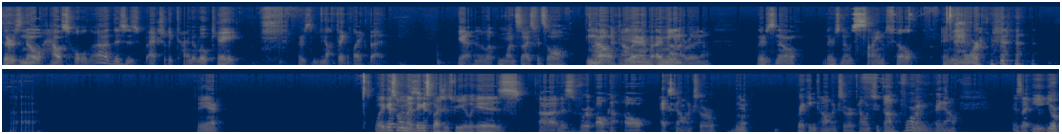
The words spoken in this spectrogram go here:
there's no household, ah, this is actually kind of okay. There's nothing like that. Yeah, one size fits all. No, comic. yeah, I mean- not really. No. There's no, there's no Seinfeld anymore. uh, yeah. Well, I guess one of my biggest questions for you is uh, this is for all all ex comics or Yeah. breaking comics or comics who's not performing right now. Is that you, you're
